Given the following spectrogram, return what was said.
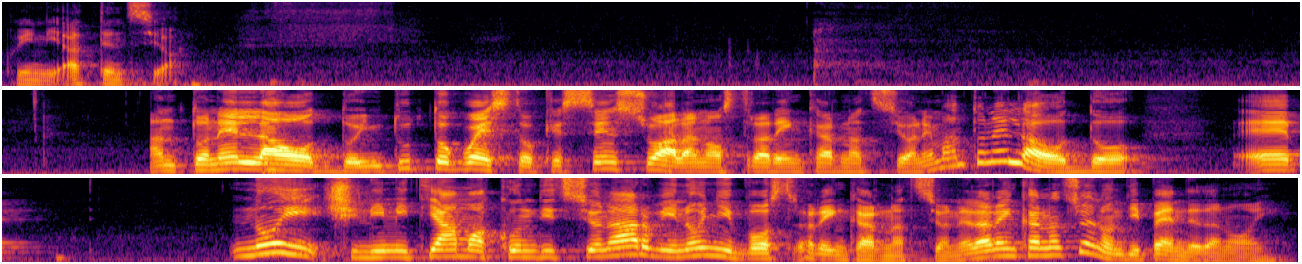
Quindi attenzione. Antonella Oddo, in tutto questo che senso ha la nostra reincarnazione? Ma Antonella Oddo, eh, noi ci limitiamo a condizionarvi in ogni vostra reincarnazione. La reincarnazione non dipende da noi,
